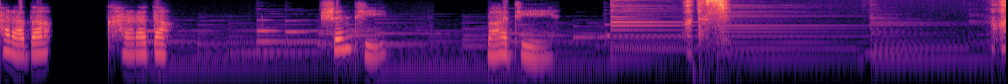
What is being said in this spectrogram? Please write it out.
体、体。身体、body。私、また、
